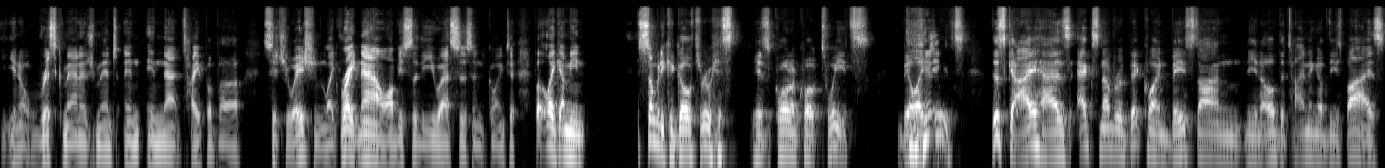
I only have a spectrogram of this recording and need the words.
you know risk management in in that type of a situation. Like right now obviously the us isn't going to but like i mean somebody could go through his his quote unquote tweets and be like geez this guy has x number of bitcoin based on you know the timing of these buys.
